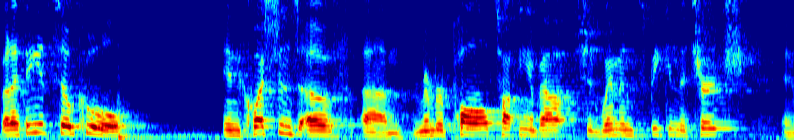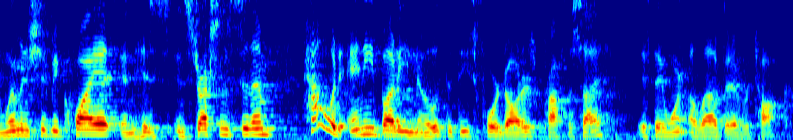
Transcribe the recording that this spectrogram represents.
But I think it's so cool in questions of, um, remember Paul talking about should women speak in the church and women should be quiet and his instructions to them. How would anybody know that these four daughters prophesied if they weren't allowed to ever talk?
